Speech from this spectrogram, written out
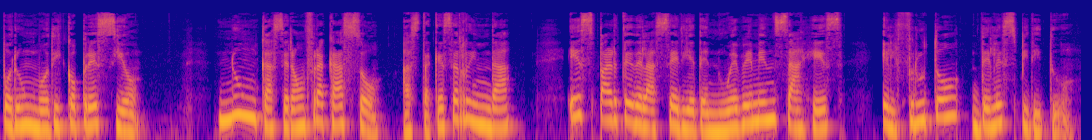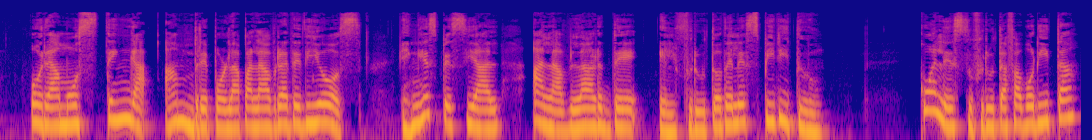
por un módico precio. Nunca será un fracaso hasta que se rinda. Es parte de la serie de nueve mensajes el fruto del Espíritu. Oramos tenga hambre por la palabra de Dios, en especial al hablar de el fruto del Espíritu. ¿Cuál es su fruta favorita?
